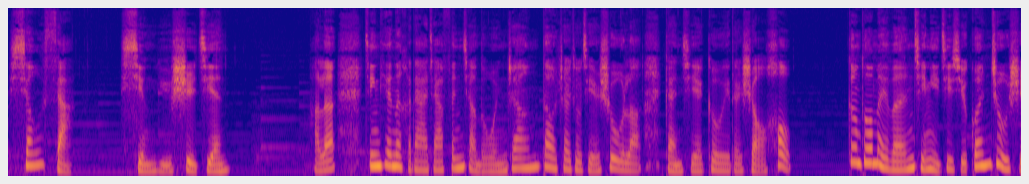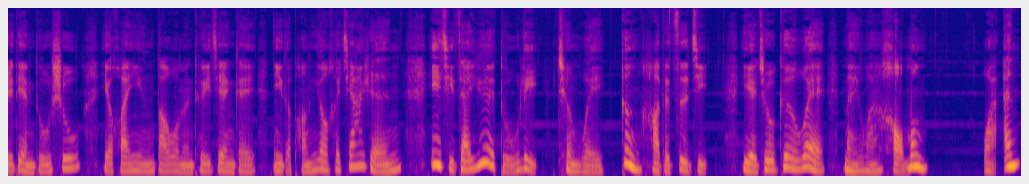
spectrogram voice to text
潇洒行于世间。好了，今天呢和大家分享的文章到这就结束了，感谢各位的守候。更多美文，请你继续关注十点读书，也欢迎把我们推荐给你的朋友和家人，一起在阅读里成为更好的自己。也祝各位每晚好梦，晚安。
